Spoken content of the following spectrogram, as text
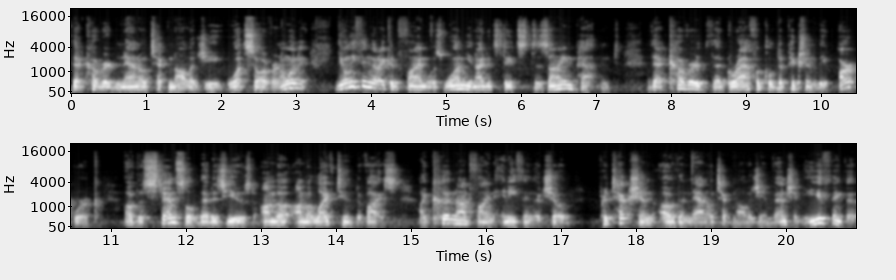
that covered nanotechnology whatsoever. And I wanted, the only thing that I could find was one United States design patent that covered the graphical depiction of the artwork of the stencil that is used on the on the LifeTune device. I could not find anything that showed protection of the nanotechnology invention. You think that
